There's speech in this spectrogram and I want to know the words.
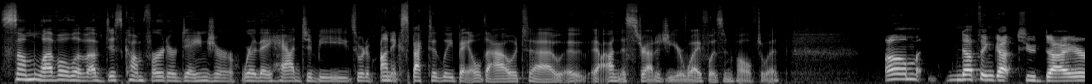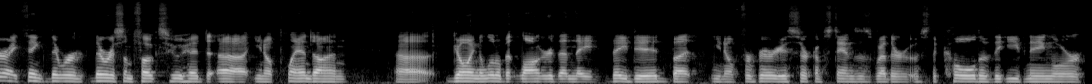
some level of, of discomfort or danger where they had to be sort of unexpectedly bailed out uh, on this strategy your wife was involved with? Um, nothing got too dire. I think there were there were some folks who had uh, you know planned on uh, going a little bit longer than they they did, but you know for various circumstances, whether it was the cold of the evening or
